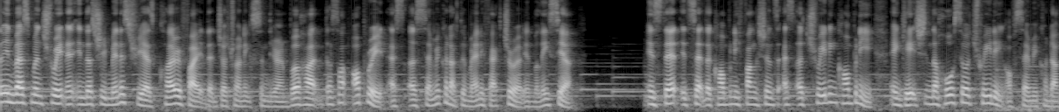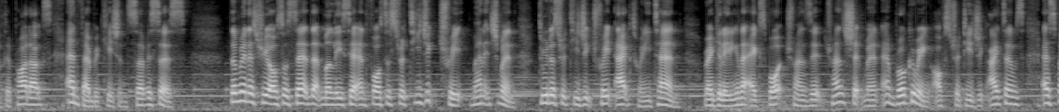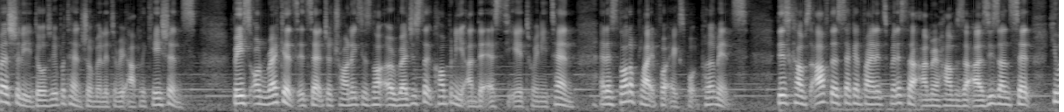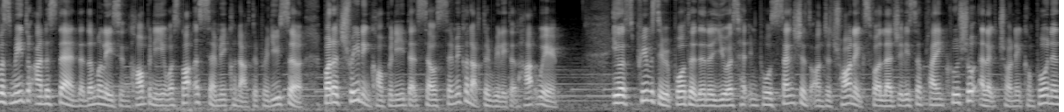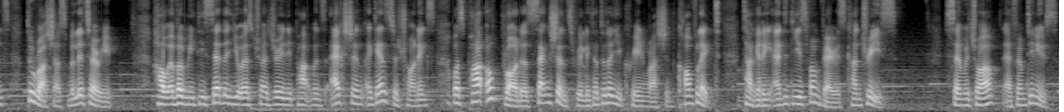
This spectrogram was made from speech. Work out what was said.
The Investment, Trade and Industry Ministry has clarified that Jatronics Sendirian Berhad does not operate as a semiconductor manufacturer in Malaysia. Instead, it said the company functions as a trading company engaged in the wholesale trading of semiconductor products and fabrication services. The ministry also said that Malaysia enforces strategic trade management through the Strategic Trade Act 2010, regulating the export, transit, transshipment and brokering of strategic items, especially those with potential military applications. Based on records, it said Jatronics is not a registered company under STA 2010 and has not applied for export permits. This comes after Second Finance Minister Amir Hamzah Azizan said he was made to understand that the Malaysian company was not a semiconductor producer, but a trading company that sells semiconductor-related hardware. It was previously reported that the US had imposed sanctions on Jatronics for allegedly supplying crucial electronic components to Russia's military. However, MITI said the US Treasury Department's action against Jatronics was part of broader sanctions related to the Ukraine-Russian conflict, targeting entities from various countries. Sam Chua, FMT News.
